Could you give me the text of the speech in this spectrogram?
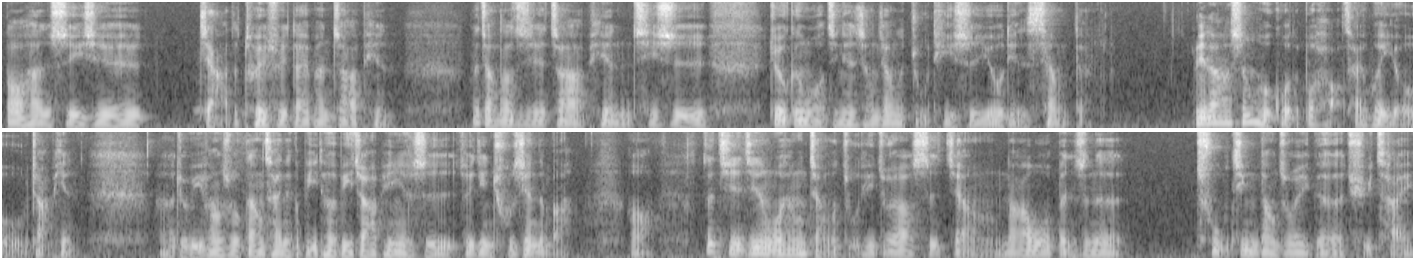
包含是一些假的退税代办诈骗。那讲到这些诈骗，其实就跟我今天想讲的主题是有点像的，因为大家生活过得不好，才会有诈骗。啊，就比方说刚才那个比特币诈骗也是最近出现的嘛，哦。这其实今天我想讲的主题，主要是讲拿我本身的处境当做一个取材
